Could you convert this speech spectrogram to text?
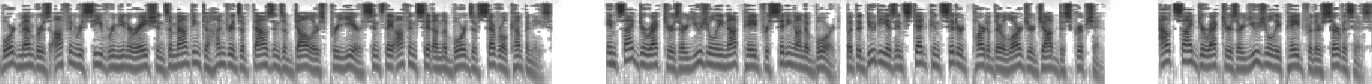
board members often receive remunerations amounting to hundreds of thousands of dollars per year since they often sit on the boards of several companies. Inside directors are usually not paid for sitting on a board, but the duty is instead considered part of their larger job description. Outside directors are usually paid for their services.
